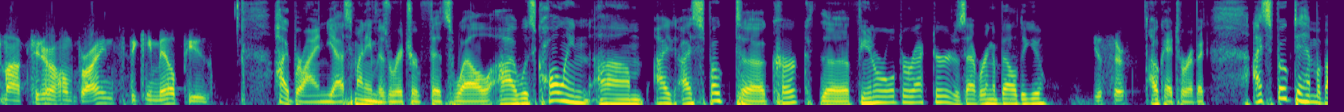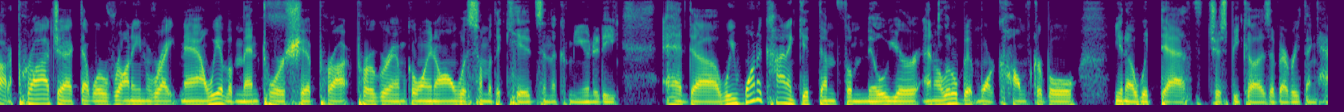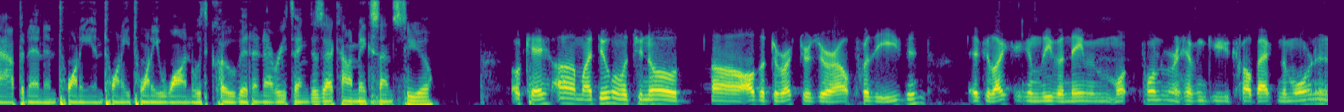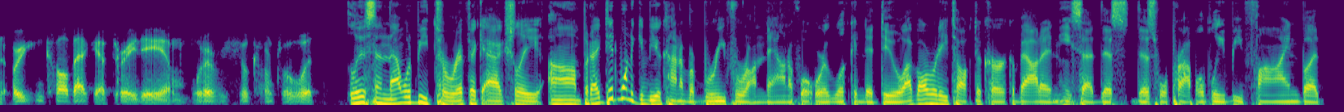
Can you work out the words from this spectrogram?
My funeral home, Brian, speaking mail pew. Hi, Brian. Yes, my name is Richard Fitzwell. I was calling. Um, I, I spoke to Kirk, the funeral director. Does that ring a bell to you? Yes, sir. Okay, terrific. I spoke to him about a project that we're running right now. We have a mentorship pro- program going on with some of the kids in the community, and uh, we want to kind of get them familiar and a little bit more comfortable, you know, with death, just because of everything happening in 20 and 2021 with COVID and everything. Does that kind of make sense to you? Okay. Um, I do want to let you know uh, all the directors are out for the evening. If you like, I can leave a name and phone number and have them give you a call back in the morning, or you can call back after 8 a.m., whatever you feel comfortable with. Listen, that would be terrific, actually. Um, but I did want to give you kind of a brief rundown of what we're looking to do. I've already talked to Kirk about it, and he said this this will probably be fine. But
